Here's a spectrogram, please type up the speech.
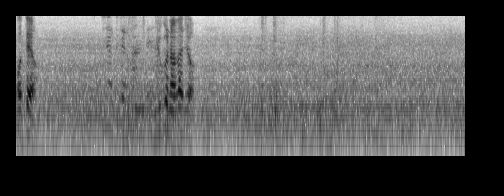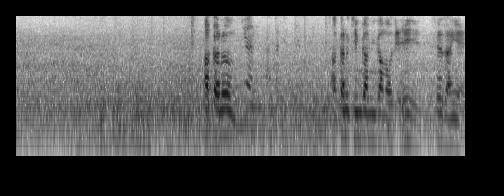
어때요? 그냥 그대로 가는데. 밀고 나가죠? 네. 아까는 문이 안, 안 닦였대요. 아까는 긴가민가 막 에이 세상에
